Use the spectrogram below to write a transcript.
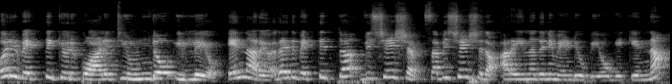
ഒരു വ്യക്തിക്ക് ഒരു ക്വാളിറ്റി ഉണ്ടോ ഇല്ലയോ എന്നറിയോ അതായത് വ്യക്തിത്വ വിശേഷം സവിശേഷത അറിയുന്നതിന് വേണ്ടി ഉപയോഗിക്കുന്ന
